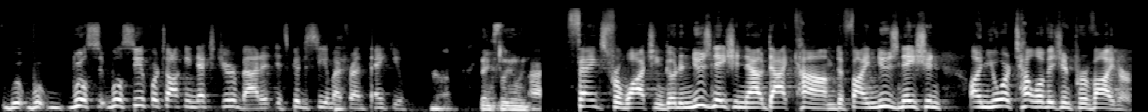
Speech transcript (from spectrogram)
we'll see, we'll see if we're talking next year about it. It's good to see you, my friend. Thank you. Thanks, Leland. Thanks for watching. Go to newsnationnow.com to find News Nation on your television provider.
